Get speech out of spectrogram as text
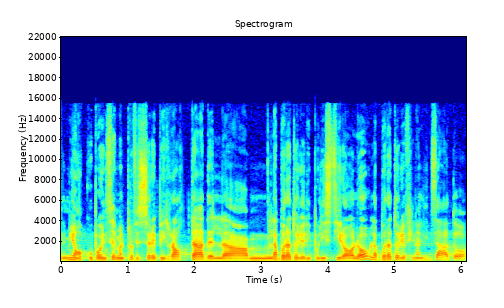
mi occupo insieme al professore Pirrotta del um, laboratorio di polistirolo, un laboratorio finalizzato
